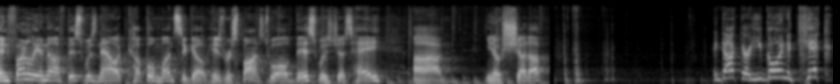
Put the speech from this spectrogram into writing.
And funnily enough, this was now a couple months ago. His response to all of this was just, hey, uh, you know, shut up. Hey, doctor, are you going to kick?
